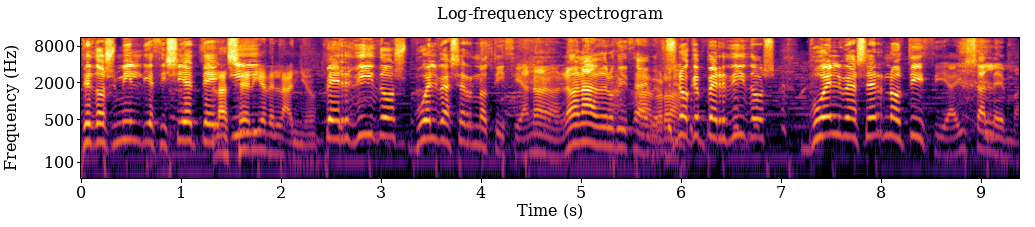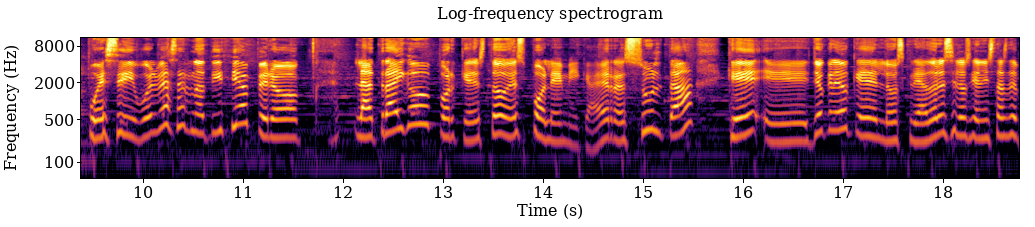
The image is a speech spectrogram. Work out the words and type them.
de 2017. La y serie del año. Perdidos vuelve a ser noticia. No, no, no nada de lo que dice Ah, perdón. sino que Perdidos vuelve a ser noticia. Isa Lema. Pues sí, vuelve a ser noticia, pero la traigo porque esto es polémica. ¿eh? Resulta que eh, yo creo que los creadores y los guionistas de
